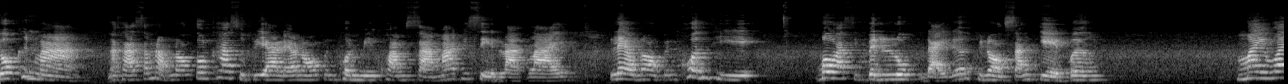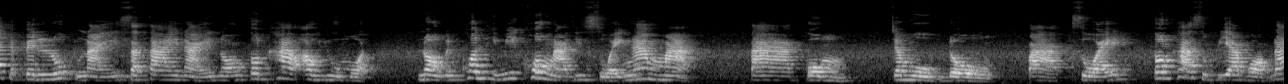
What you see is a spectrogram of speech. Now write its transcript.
ยกขึ้นมา นะคะสำหรับน้องต้นข้าวสุปริยาแล้วน้องเป็นคนมีความสามารถพิเศษหลากหลาย แล้วน้องเป็นคนที่บ่ว่าสิเป็นลุกใดเด้อพี่น้องสังเกตเบิงไม่ว่าจะเป็นลุกไหนสไตล์ไหนน้องต้นข้าวเอาอยู่หมดน้องเป็นคนที่มีโค้งหนาที่สวยงามมาก ตากลมจมูกโด่ง ปากสวย ต้นข้าวสุปิยาบอกได้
